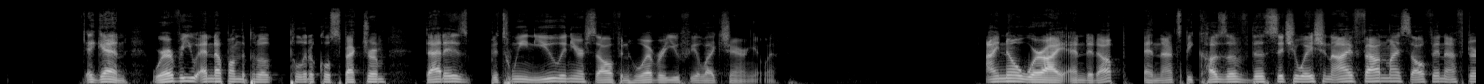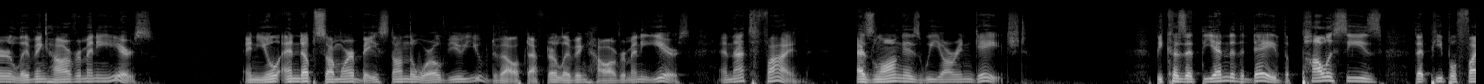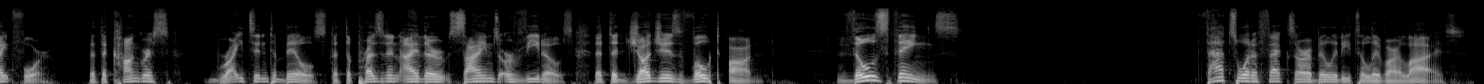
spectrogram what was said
Again, wherever you end up on the pol- political spectrum, that is between you and yourself and whoever you feel like sharing it with. I know where I ended up, and that's because of the situation I found myself in after living however many years. And you'll end up somewhere based on the worldview you've developed after living however many years. And that's fine, as long as we are engaged. Because at the end of the day, the policies that people fight for, that the Congress writes into bills, that the president either signs or vetoes, that the judges vote on, those things, that's what affects our ability to live our lives.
